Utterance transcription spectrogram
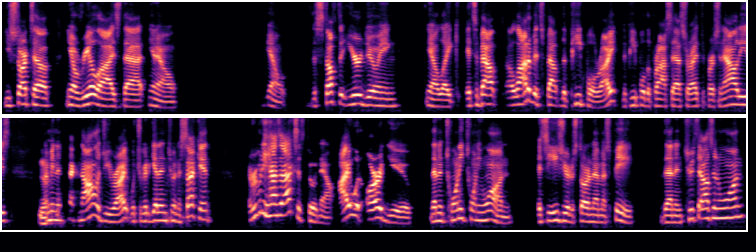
you start to you know realize that you know, you know, the stuff that you're doing you know, like it's about a lot of it's about the people, right? The people, the process, right? The personalities. Yep. I mean, the technology, right? Which we're going to get into in a second everybody has access to it now. I would argue that in 2021, it's easier to start an MSP than in 2001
